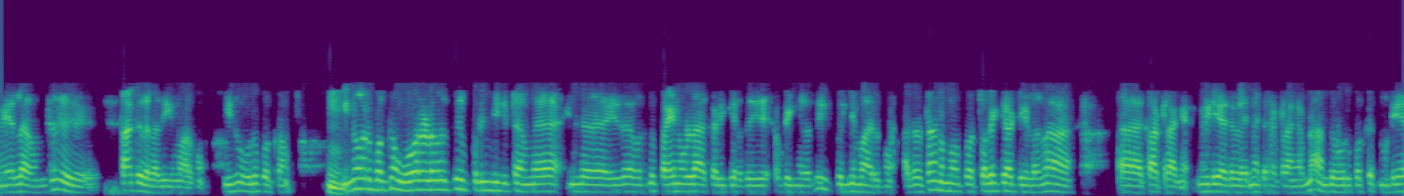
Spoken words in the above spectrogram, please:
மேல வந்து தாக்குதல் அதிகமாகும். இது ஒரு பக்கம். இன்னொரு பக்கம் ஓரளவுக்கு புரிஞ்சுக்கிட்டவங்க இந்த இதை வந்து பயனுள்ளா கழிக்கிறது அப்படிங்கிறது கொஞ்சமா இருக்கும். அதை தான் நம்ம இப்போ தொலைக்காட்சியில தான் காட்டுறாங்க. மீடியாக்கள் என்ன காட்டுறாங்கன்னா அந்த ஒரு பக்கத்தினுடைய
